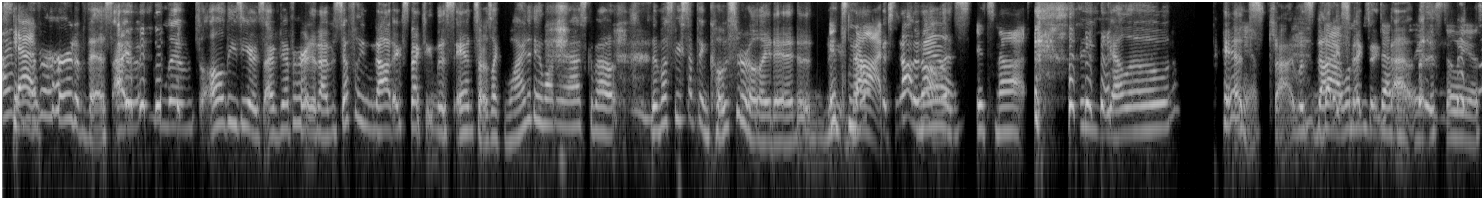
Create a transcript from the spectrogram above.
I've yeah. never heard of this. I've lived all these years. I've never heard it. I was definitely not expecting this answer. I was like, why do they want me to ask about? There must be something coaster related. It's no, not. It's not at no, all. It's it's not. the yellow pants. I was not that expecting definitely that. the silliest.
